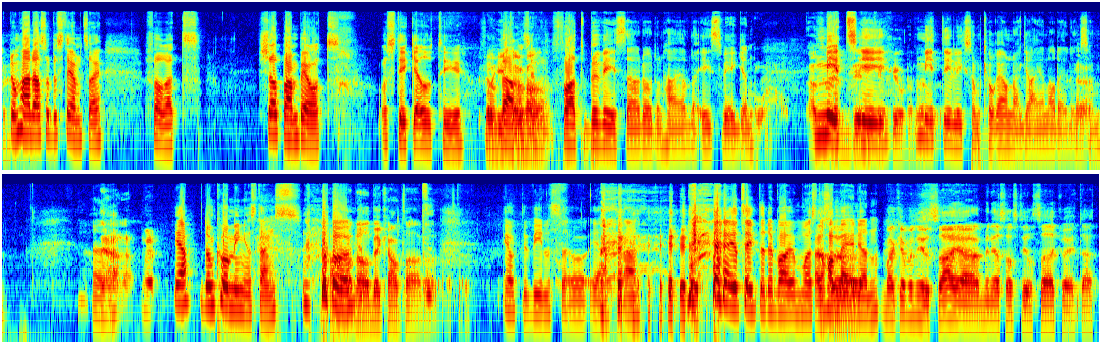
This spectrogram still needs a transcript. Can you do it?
de hade alltså bestämt sig för att köpa en båt och sticka ut till För att hitta världens för att bevisa då den här jävla isväggen. Alltså, den mitt i, alltså. mitt i liksom coronagrejen när det liksom. Ja, ja. ja, de kom ingenstans. Istället. Jag åkte vilse och ja, jag tänkte det bara, jag måste Alltså, ha med den. Man kan väl nu säga med nästan stor säkerhet att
